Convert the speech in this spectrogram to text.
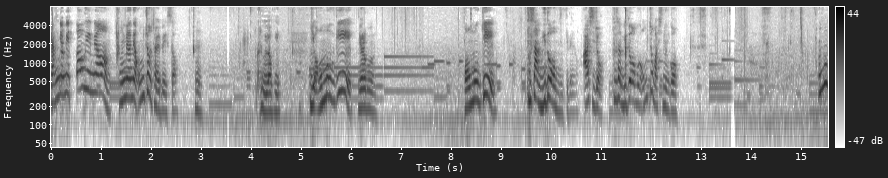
양념이 떡이면 당면에 엄청 잘 배 있어 음. 그리고 여기 이 어묵이 여러분 어묵이 부산 미도 어묵이래요 아시죠? 부산 미도 어묵 엄청 맛있는 거 음.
